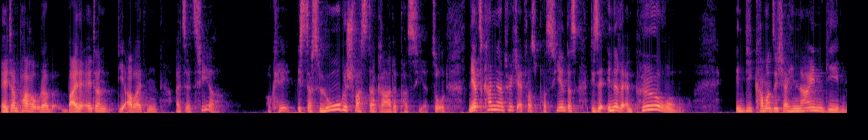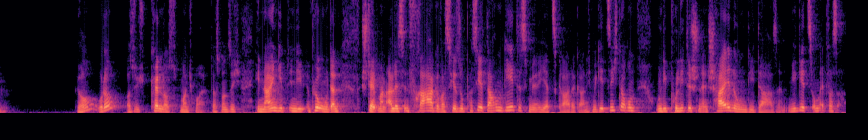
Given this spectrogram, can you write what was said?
Elternpaare oder beide Eltern, die arbeiten als Erzieher. Okay, ist das logisch, was da gerade passiert? So, und jetzt kann natürlich etwas passieren, dass diese innere Empörung, in die kann man sich ja hineingeben. Ja, oder? Also ich kenne das manchmal, dass man sich hineingibt in die Empörung und dann stellt man alles in Frage, was hier so passiert. Darum geht es mir jetzt gerade gar nicht. Mir geht es nicht darum, um die politischen Entscheidungen, die da sind. Mir geht es um etwas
